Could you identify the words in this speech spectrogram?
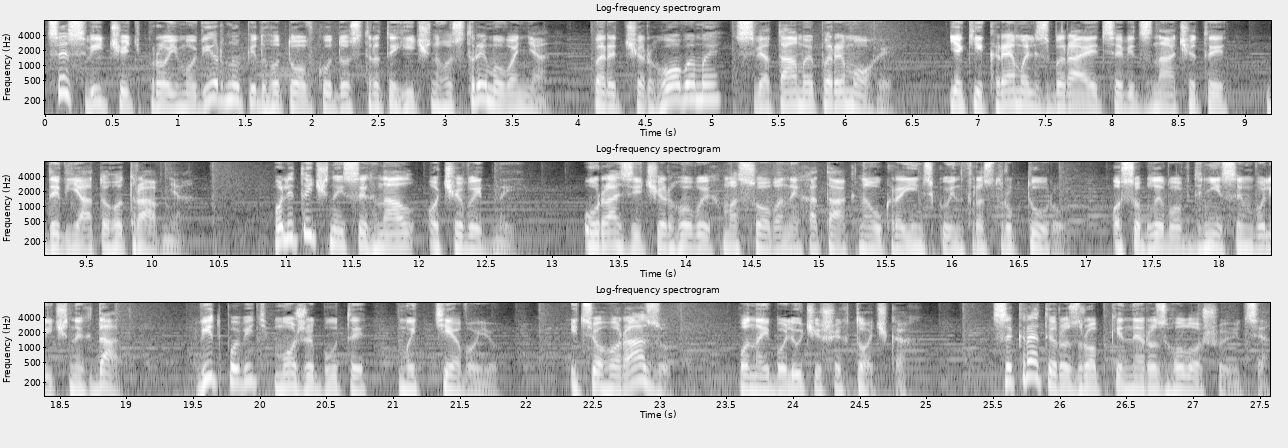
Це свідчить про ймовірну підготовку до стратегічного стримування перед черговими святами перемоги, які Кремль збирається відзначити 9 травня. Політичний сигнал очевидний. У разі чергових масованих атак на українську інфраструктуру, особливо в дні символічних дат, відповідь може бути миттєвою. І цього разу по найболючіших точках. Секрети розробки не розголошуються,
